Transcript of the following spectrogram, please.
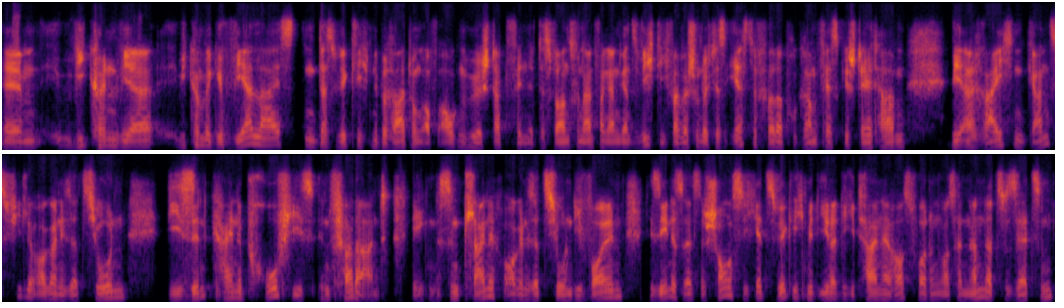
Ähm, wie können wir, wie können wir gewährleisten, dass wirklich eine Beratung auf Augenhöhe stattfindet? Das war uns von Anfang an ganz wichtig, weil wir schon durch das erste Förderprogramm festgestellt haben, wir erreichen ganz viele Organisationen, die sind keine Profis in Förderanträgen. Das sind kleinere Organisationen, die wollen, die sehen es als eine Chance, sich jetzt wirklich mit ihrer digitalen Herausforderung auseinanderzusetzen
